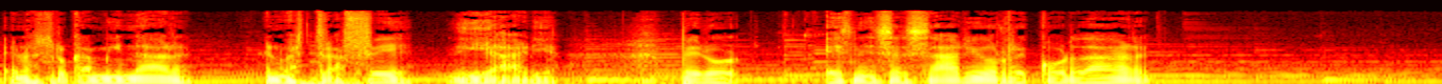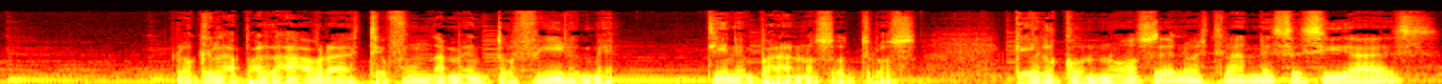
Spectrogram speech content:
en nuestro caminar, en nuestra fe diaria. Pero es necesario recordar lo que la palabra, este fundamento firme, tiene para nosotros, que Él conoce nuestras necesidades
